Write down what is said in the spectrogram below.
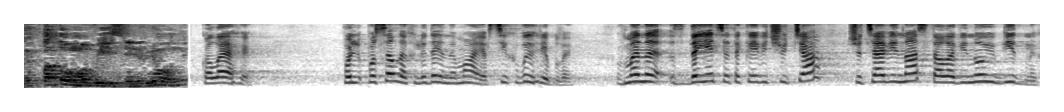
як потім ми вияснили, в нього Колеги, по, селах людей немає, всіх вигрібли. В мене здається таке відчуття, що ця війна стала війною бідних.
